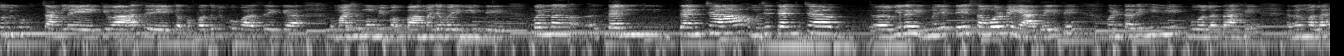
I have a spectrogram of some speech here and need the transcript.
तुम्ही खूप चांगले आहे किंवा असे का पप्पा तुम्ही खूप असे का माझे मम्मी पप्पा माझ्या बहिणी ते. पण त्यां- त्यांच्या म्हणजे त्यांच्या विरहित म्हणजे ते समोर नाही आता इथे पण तरीही मी बोलत आहे. कारण मला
